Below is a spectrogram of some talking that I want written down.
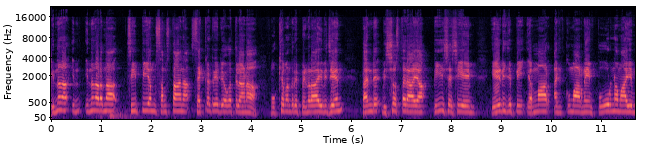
ഇന്ന് ഇന്ന് നടന്ന സി പി എം സംസ്ഥാന സെക്രട്ടേറിയറ്റ് യോഗത്തിലാണ് മുഖ്യമന്ത്രി പിണറായി വിജയൻ തന്റെ വിശ്വസ്തരായ പി ശശിയെയും A D G P M R Ajith കുമാറിനെയും പൂർണമായും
